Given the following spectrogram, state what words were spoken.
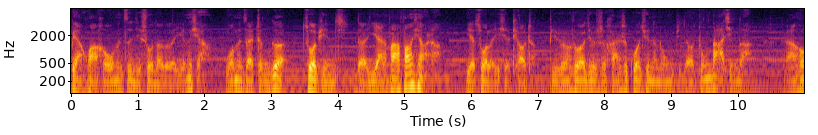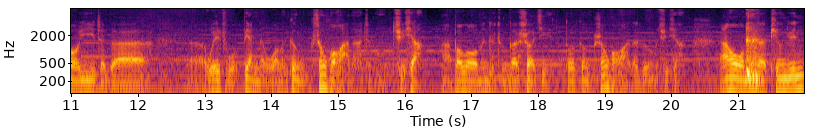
变化和我们自己受到的影响，我们在整个作品的研发方向上。也做了一些调整，比方说，就是还是过去那种比较中大型的，然后以这个呃为主，变得我们更生活化的这种取向啊，包括我们的整个设计都更生活化的这种取向。然后我们的平均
